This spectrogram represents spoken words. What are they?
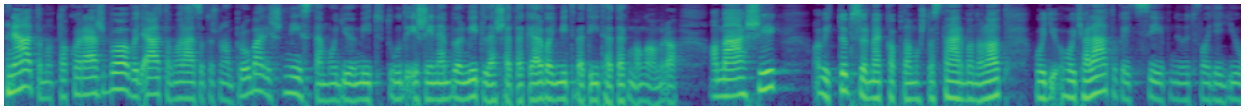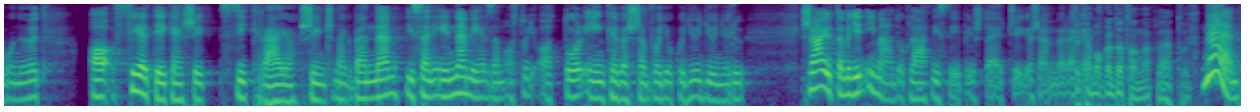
én álltam a takarásba, vagy álltam alázatosan próbál, és néztem, hogy ő mit tud, és én ebből mit leshetek el, vagy mit vetíthetek magamra. A másik, amit többször megkaptam most a sztárban alatt, hogy, hogyha látok egy szép nőt, vagy egy jó nőt, a féltékenység szikrája sincs meg bennem, hiszen én nem érzem azt, hogy attól én kevesebb vagyok, hogy ő gyönyörű. És rájöttem, hogy én imádok látni szép és tehetséges embereket. te magadat annak látod? Nem!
